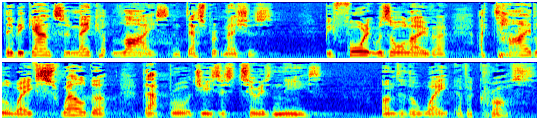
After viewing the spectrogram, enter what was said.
they began to make up lies and desperate measures. Before it was all over, a tidal wave swelled up that brought Jesus to his knees under the weight of a cross.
